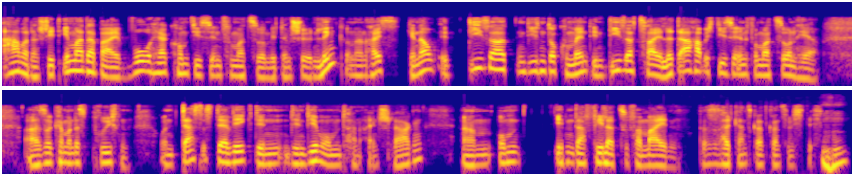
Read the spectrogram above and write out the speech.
Aber dann steht immer dabei, woher kommt diese Information mit einem schönen Link. Und dann heißt genau in dieser, in diesem Dokument, in dieser Zeile, da habe ich diese Information her. Also kann man das prüfen. Und das ist der Weg, den, den wir momentan einschlagen, ähm, um eben da Fehler zu vermeiden. Das ist halt ganz, ganz, ganz wichtig. Mhm.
